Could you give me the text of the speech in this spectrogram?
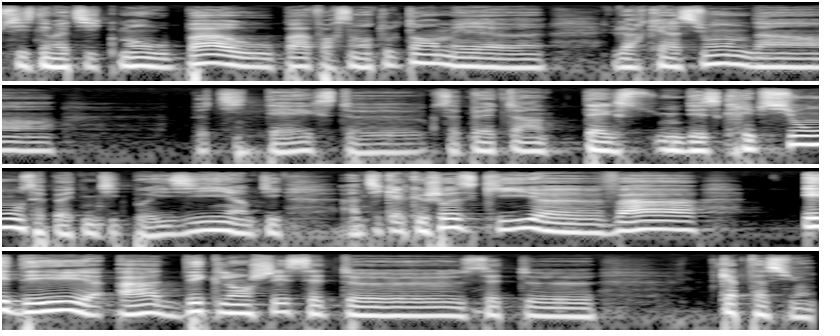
systématiquement ou pas, ou pas forcément tout le temps, mais leur création d'un petit texte, euh, ça peut être un texte, une description, ça peut être une petite poésie, un petit, un petit quelque chose qui euh, va aider à déclencher cette, euh, cette captation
